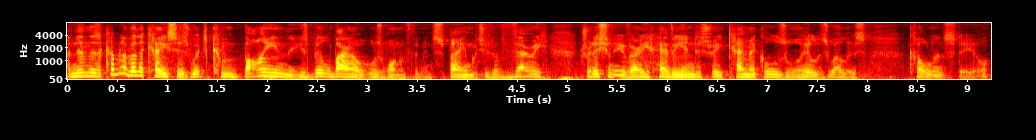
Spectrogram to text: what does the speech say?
And then there's a couple of other cases which combine these. Bilbao was one of them in Spain, which is a very, traditionally a very heavy industry, chemicals, oil, as well as coal and steel.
